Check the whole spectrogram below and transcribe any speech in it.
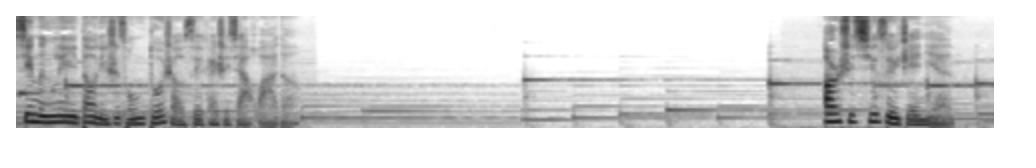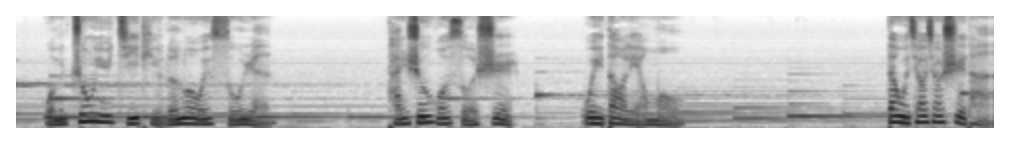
性能力到底是从多少岁开始下滑的？二十七岁这年，我们终于集体沦落为俗人，谈生活琐事，未到良谋。但我悄悄试探，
